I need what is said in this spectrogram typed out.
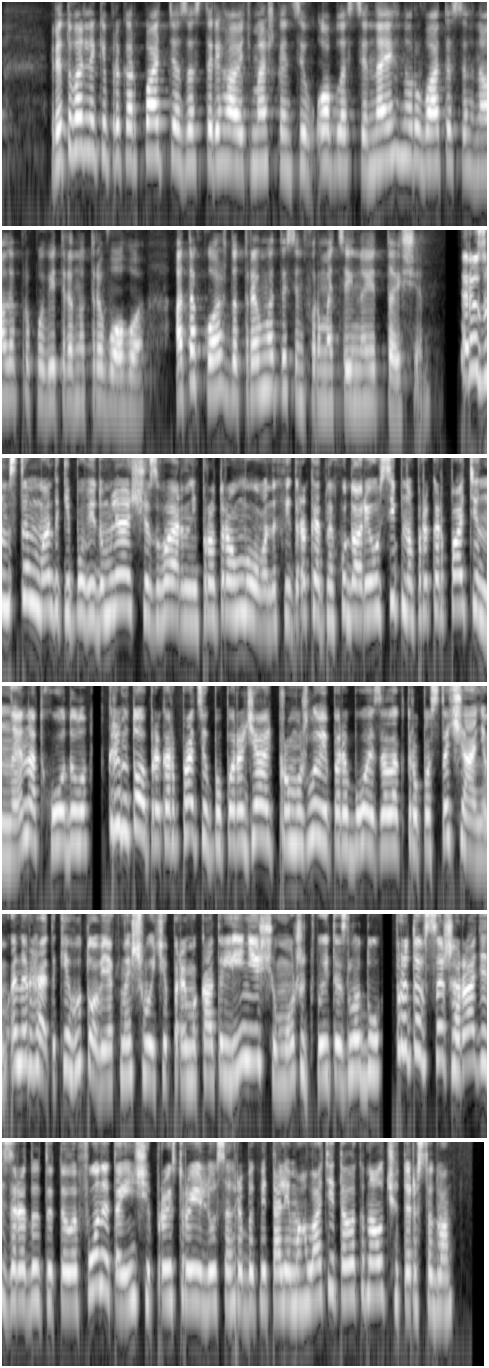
Рятувальники Прикарпаття застерігають мешканців області не ігнорувати сигнали про повітряну тривогу, а також дотримуватись інформаційної тиші. Разом з тим, медики повідомляють, що звернень про травмованих від ракетних ударів осіб на Прикарпатті не надходило. Крім того, прикарпатців попереджають про можливі перебої з електропостачанням. Енергетики готові якнайшвидше перемикати лінії, що можуть вийти з ладу. Проте все ж радять зарядити телефони та інші пристрої. Люса Грибик Віталій Маглатій, телеканал 402.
